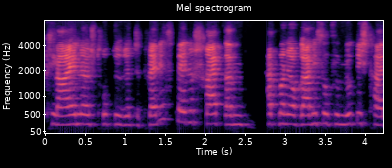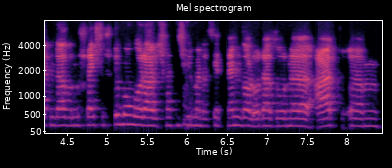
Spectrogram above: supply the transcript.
kleine strukturierte Trainingspläne schreibt, dann hat man ja auch gar nicht so viele Möglichkeiten, da so eine schlechte Stimmung oder ich weiß nicht, wie man das jetzt nennen soll, oder so eine Art, ähm,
